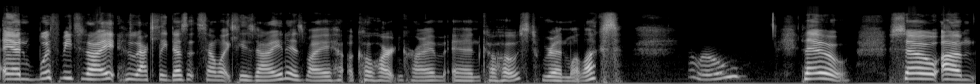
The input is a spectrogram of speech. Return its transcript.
and with me tonight, who actually doesn't sound like she's dying, is my uh, cohort in crime and co-host Ren Willux. Hello. Hello. So um,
